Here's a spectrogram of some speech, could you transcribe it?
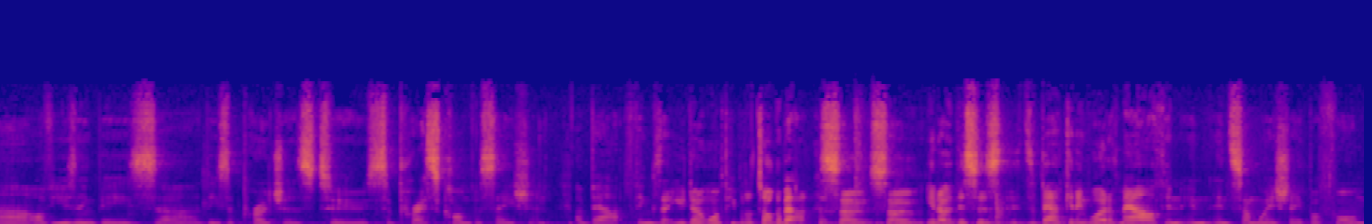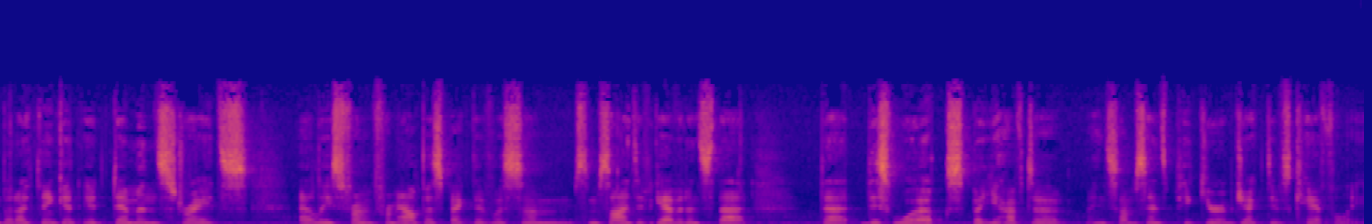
uh, of using these uh, these approaches to suppress conversation about things that you don't want people to talk about. So so you know this is it's about getting word of mouth in, in, in some way, shape, or form. But I think it, it demonstrates, at least from from our perspective, with some some scientific evidence that that this works, but you have to, in some sense, pick your objectives carefully.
